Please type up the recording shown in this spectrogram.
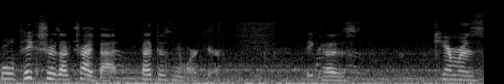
Well, pictures, I've tried that. That doesn't work here. Because cameras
